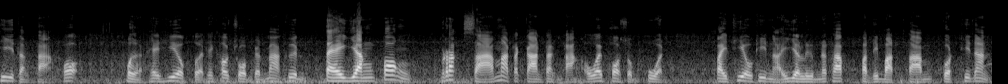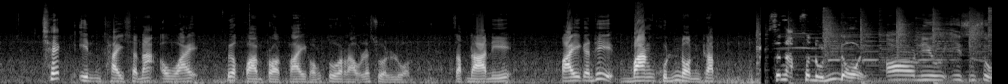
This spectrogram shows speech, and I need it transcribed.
ที่ต่างๆ ก็เปิดให้เที่ยวเปิดให้เข้าชมกันมากขึ้น แต่ยังต้องรักษามาตรการต่างๆ เอาไว้พอสมควร ไปเที่ยวที่ไหนอย่าลืมนะครับ ปฏิบัติตามกฎที่นั่น เช็คอินไทยชนะเอาไว้เพื่อความปลอดภัยของตัวเราและส่วนรวม สัปดาห์นี้ ไปกันที่บางขุนนนท์ครับ สนับสนุนโดย All New Isuzu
